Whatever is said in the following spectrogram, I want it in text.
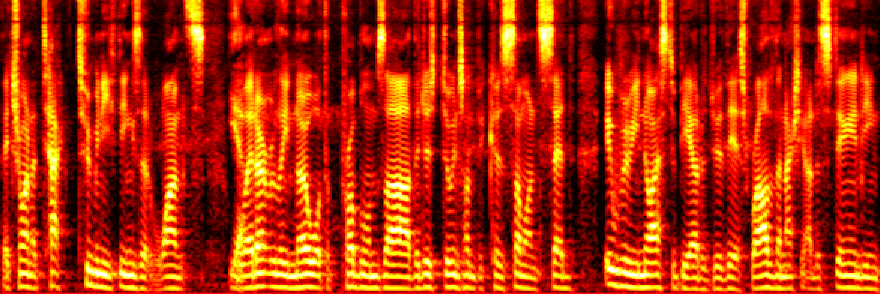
they're trying to attack too many things at once. Yeah. Or they don't really know what the problems are. They're just doing something because someone said it would be nice to be able to do this, rather than actually understanding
